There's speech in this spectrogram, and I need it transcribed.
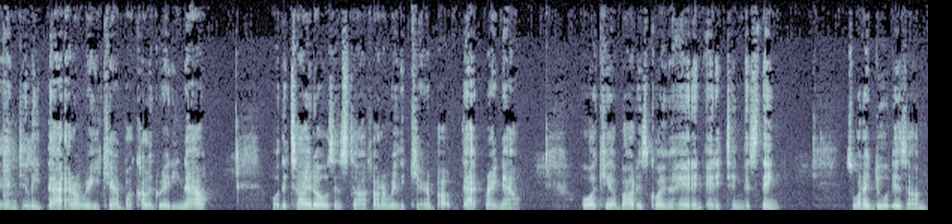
and delete that. I don't really care about color grading now or the titles and stuff. I don't really care about that right now. All I care about is going ahead and editing this thing. So what I do is um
